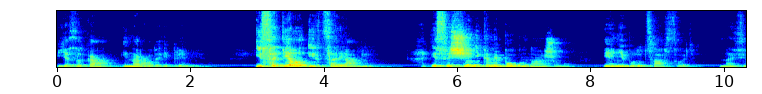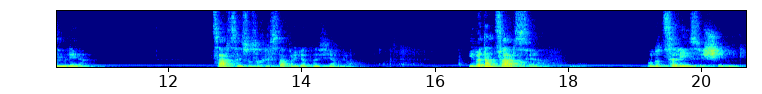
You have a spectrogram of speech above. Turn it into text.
языка и народа и племени. И соделал их царями и священниками Богу нашему, и они будут царствовать на земле. Царство Иисуса Христа придет на землю. И в этом царстве будут цари и священники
